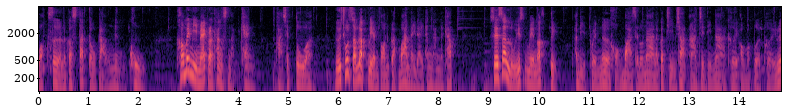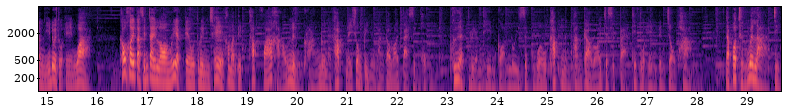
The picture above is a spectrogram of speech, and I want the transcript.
บ็อกเซอร์ แล้วก็สตั๊ดเก่าๆหนึ่งคู่ เขาไม่มีแม้กระทั่งสนับแข้งผ้าเช็ดตัว หรือชุดสำหรับเปลี่ยนตอนกลับบ้านใด ๆ ทั้งนั้นนะครับ เซซันลุยส์ เมนอตติอดีตเทรนเนอร์ของบาร์เซโลนาและก็ทีมชาติอาร์เจนตินาเคยออกมาเปิดเผยเรื่องนี้ด้วยตัวเองว่า เขาเคยตัดสินใจลองเรียกเอลตรินเช่เข้ามาติดทัพฟ้าขาวหนึ่งครั้งด้วยนะครับ ในช่วงปี 1986 เพื่อเตรียมทีมก่อนลุยศึกเวิลด์คัพ 1978 ที่ตัวเองเป็นเจ้าภาพ แต่พอถึงเวลาจริง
